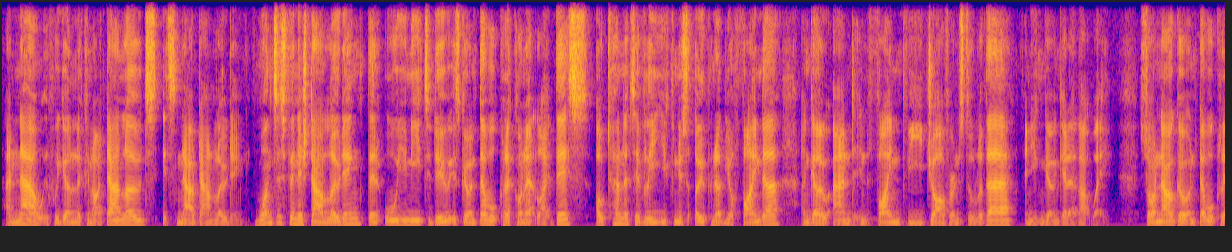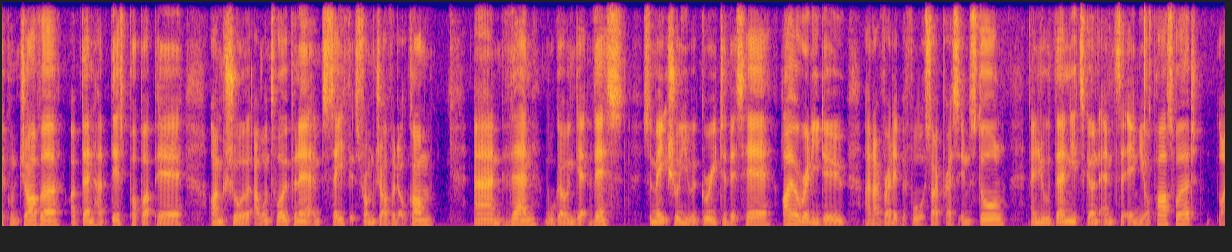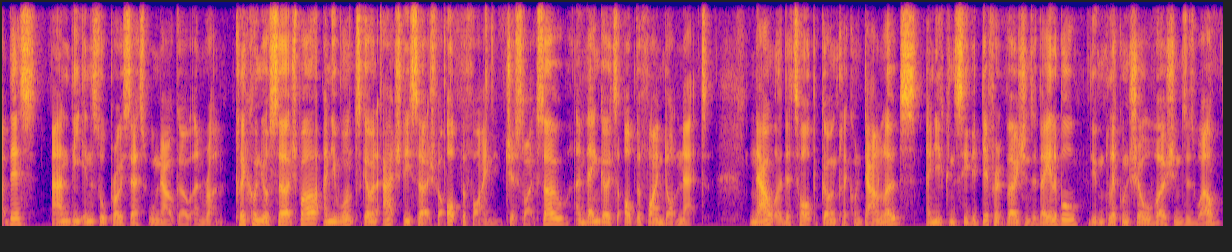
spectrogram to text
And now if we go and look in our downloads, it's now downloading. Once it's finished downloading, then all you need to do is go and double click on it like this. Alternatively, you can just open up your Finder and go and find the Java installer there and you can go and get it that way. So I'll now go and double click on Java. I've then had this pop up here. I'm sure I want to open it and safe it's from java.com. And then we'll go and get this. So make sure you agree to this here. I already do, and I've read it before. So I press install, and you'll then need to go and enter in your password like this, and the install process will now go and run. Click on your search bar, and you want to go and actually search for Optifine, just like so, and then go to optifine.net. Now at the top, go and click on downloads, and you can see the different versions available. You can click on show all versions as well.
